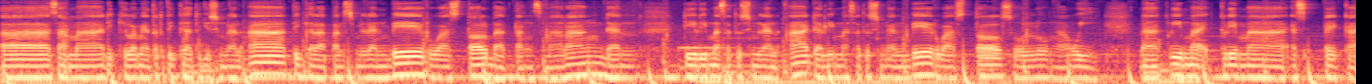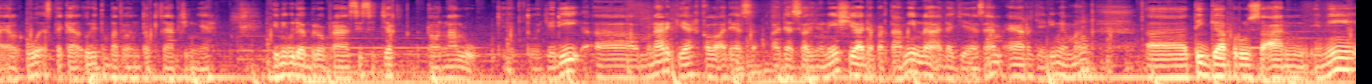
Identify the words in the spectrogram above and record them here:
uh, sama di kilometer 379A, 389B ruas tol Batang Semarang dan di 519A dan 519B ruas tol Solo Ngawi. Nah, kelima kelima SPKLU, SPKLU ini tempat untuk charging ya. Ini udah beroperasi sejak tahun lalu gitu. Jadi uh, menarik ya kalau ada ada Shell Indonesia, ada Pertamina, ada JSMR. Jadi memang uh, tiga perusahaan ini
